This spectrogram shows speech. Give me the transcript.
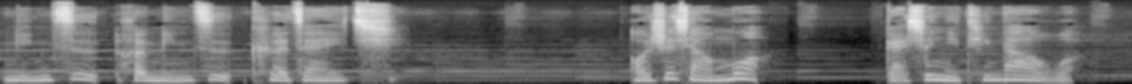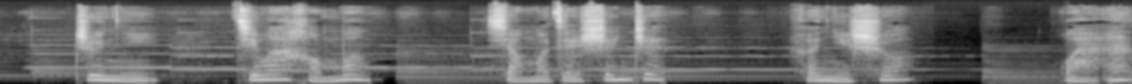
名字和名字刻在一起》。我是小莫，感谢你听到我，祝你今晚好梦。小莫在深圳。和你说晚安。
